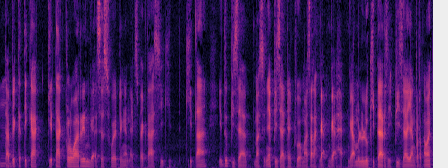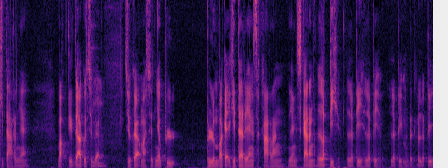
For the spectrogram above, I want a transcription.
Hmm. tapi ketika kita keluarin nggak sesuai dengan ekspektasi ki- kita itu bisa maksudnya bisa ada dua masalah. Nggak nggak nggak melulu gitar sih bisa yang pertama gitarnya. Waktu itu aku juga Hmm. juga maksudnya bel- belum pakai gitar yang sekarang. Yang sekarang lebih lebih lebih lebih menurutku lebih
